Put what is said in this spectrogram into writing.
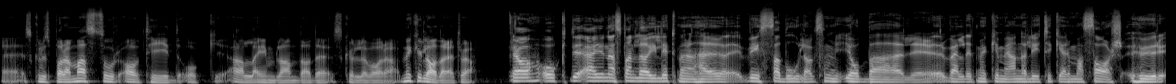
Eh, skulle spara massor av tid och alla inblandade skulle vara mycket gladare tror jag. Ja, och det är ju nästan löjligt med den här vissa bolag som jobbar väldigt mycket med analytikermassage, hur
